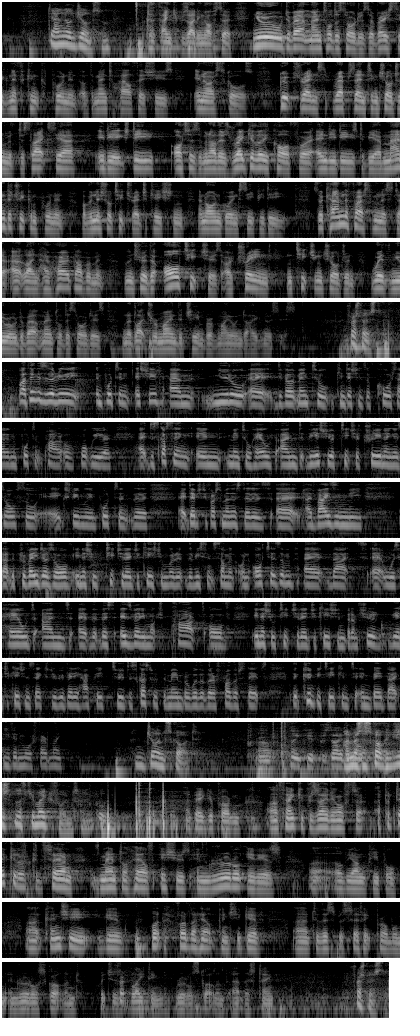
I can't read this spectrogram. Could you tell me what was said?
Daniel Johnson. Thank you, Presiding Officer. Neurodevelopmental disorders are a very significant component of the mental health issues in our schools. Groups re representing children with dyslexia, ADHD, autism and others regularly call for NDDs to be a mandatory component of initial teacher education and ongoing CPD. So can the First Minister outline how her government will ensure that all teachers are trained in teaching children with neurodevelopmental disorders? And I'd like to remind the Chamber of my own diagnosis. First Minister. Well, I think this is a really important issue. Um, neurodevelopmental uh, conditions, of course, are an important part of what we are uh, discussing in mental health, and the issue of teacher training is also extremely important. The uh, Deputy First Minister is uh, advising me that the providers of initial teacher education were at the recent summit on autism uh, that uh, was held and uh, that this is very much part of initial teacher education but I'm sure the Education Secretary would be very happy to discuss with the member whether there are further steps that could be taken to embed that even more firmly. And John Scott. Well, uh, thank you, President. And Mr Scott, could you just lift your microphone? Oh. I beg your pardon. Uh, thank you, Presiding Officer. A particular concern is mental health issues in rural areas uh, of young people. Uh, can she give, what further help can she give uh, to this specific problem in rural Scotland, which is blighting rural Scotland at this time? First Minister.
